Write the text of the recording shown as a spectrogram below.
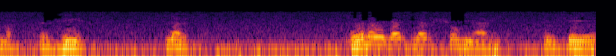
مستدين لرد ولو شم يعني. انت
